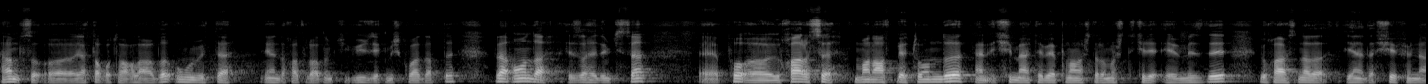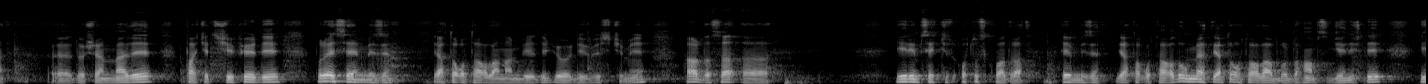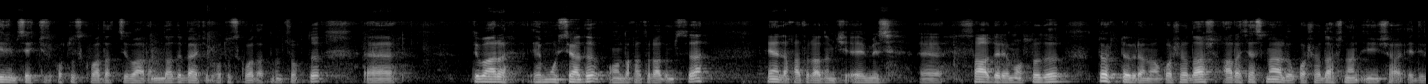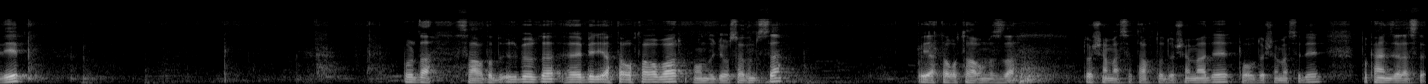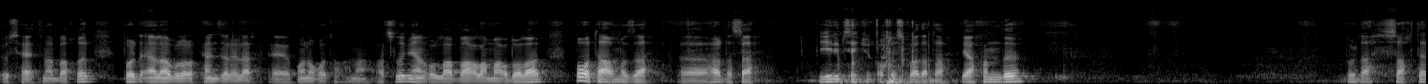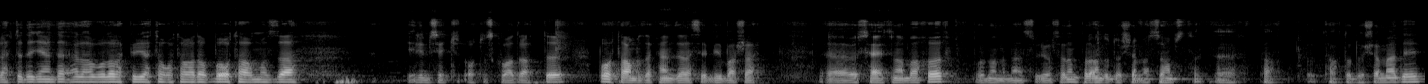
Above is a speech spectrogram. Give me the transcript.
Hamısı e, yataq otaqlarıdır. Ümumilikdə yəni də xatırladım ki, 170 kvadratdır və onu da izah edim ki, sizə e, po, e, yuxarısı manat betondur. Yəni iki mərtəbəyə planlaşdırılmış tikili evimizdir. Yuxarısında da yenə də şifrlə e, döşənmədir. Paket şifrdir. Burası evimizin yataq otaqlarından biridir gördüyünüz kimi. Hardasa e, 28-30 kvadrat evimizin yataq otağıdır. Ümumiyyətlə yataq otaqları burada hamısı genişdir. 28-30 kvadrat civarındadır. Bəlkə də 30 kvadratdan çoxdur. E, divarı emulsiyadır. Onu da xatırladım sizə. Yenə də xatırladım ki, evimiz e, sadə remontludur. 4 dövrəmə qoşadaş, ara kəsməli qoşadaşla inşa edilib. Burada sağda da üzbözdə e, bir yataq otağı var. Onu da göstərdim sizə. Bu yataq otağımızda döşəməsi taxta döşəmədir, pol döşəməsidir. Bu pəncərəsi də öz həyətinə baxır. Burada əlavə olaraq pəncərələr e, qonaq otağına açılıb, yəni onları bağlamaq da olar. Bu otağımıza e, hardasa 28-30 kvadrata yaxındır. Burada sağ tərəfdə də yenə də əlavə olaraq bir yataq otağı da bu otağımızda 28-30 kvadratdır. Bu otağımızda pəncərəsi birbaşa e, öz həyətinə baxır. Buradan da mən sizə göstərdim. Buranın da döşəməsi hamısı ta, e, ta, taxta döşəmədir.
